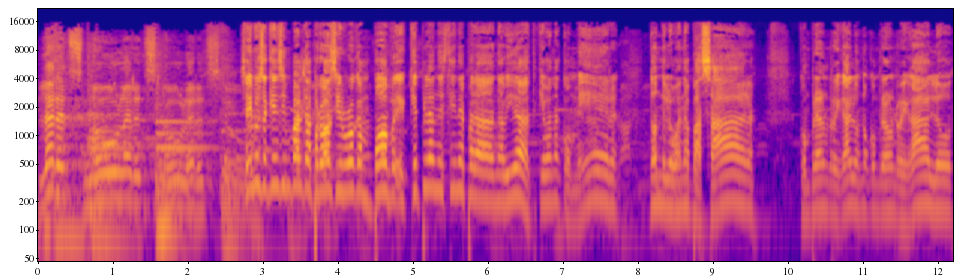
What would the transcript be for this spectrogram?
let it snow, let it snow, let it snow. Seguimos aquí en Sin Paltas, pero así Rock and Pop. Eh, ¿Qué planes tienes para Navidad? ¿Qué van a comer? ¿Dónde lo van a pasar? ¿Compraron regalos? ¿No compraron regalos?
